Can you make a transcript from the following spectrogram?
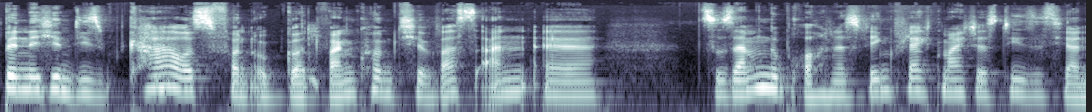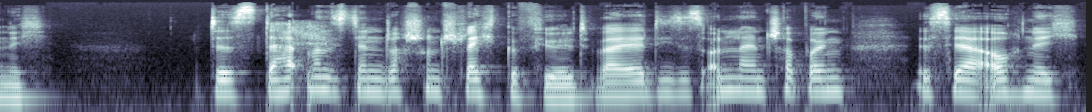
bin ich in diesem Chaos von, oh Gott, wann kommt hier was an, äh, zusammengebrochen. Deswegen vielleicht mache ich das dieses Jahr nicht. Das, da hat man sich dann doch schon schlecht gefühlt, weil dieses Online-Shopping ist ja auch nicht,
